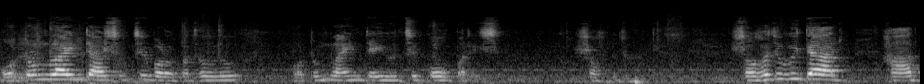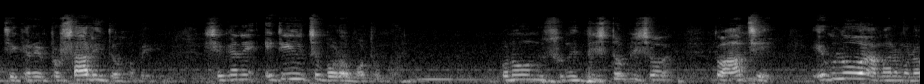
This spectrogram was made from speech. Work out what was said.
বটম লাইনটা সবচেয়ে বড় কথা হলো বটম লাইনটাই হচ্ছে কোঅপারেশন সহযোগিতা। সহযোগিতার হাত যেখানে প্রসারিত হবে সেখানে এটাই হচ্ছে বড় বটম কোন সুনির্দিষ্ট বিষয় তো আছে। এগুলো আমার মনে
